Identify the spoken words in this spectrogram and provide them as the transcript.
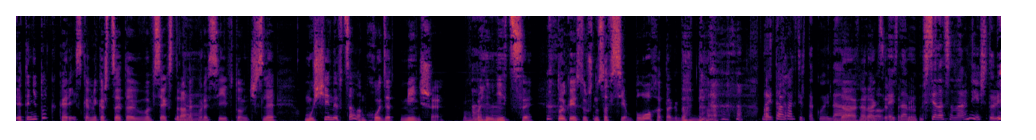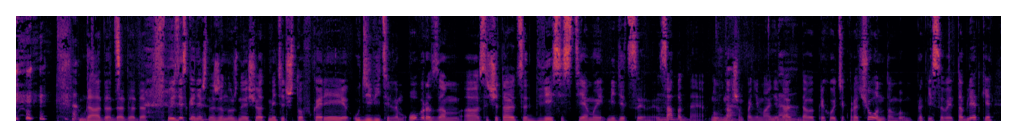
это не только корейская, мне кажется, это во всех странах, Да. в России в том числе, мужчины в целом ходят меньше в больнице. Только если уж ну совсем плохо, тогда да. Ну, это характер такой, да. Да, характер Это все национальные, что ли? Да, да, да, да, да. Ну и здесь, конечно же, нужно еще отметить, что в Корее удивительным образом а, сочетаются две системы медицины. Западная, ну, в нашем понимании, да, когда вы приходите к врачу, он там вам прописывает таблетки,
